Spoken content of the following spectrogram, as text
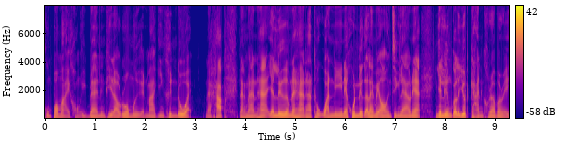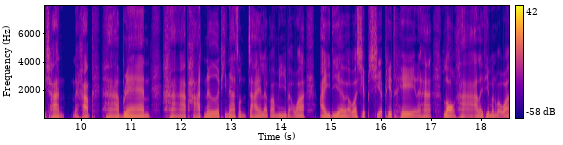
กลุ่มเป้าหมายของอีกแบรนด์หนึ่งที่เราร่วมมือกันมากยิ่งขึ้นด้วย นะครับดังนั้นฮะอย่าลืมนะฮะถ้าทุกวันนี้เนี่ยคุณนึกอะไรไม่ออกจริงๆแล้วเนี่ยอย่าลืมกลยุทธ์การ collaboration นะครับหาแบรนด์ หาพาร์ทเนอร์ที่น่าสนใจแล้วก็มีแบบว่าไอเดียแบบว่าเฉียบเฉียบเท่ๆนะฮะลองหาอะไรที่มันแบบว่า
